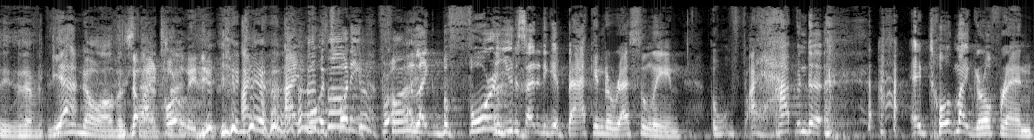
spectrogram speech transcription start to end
and everything. Yeah, you know all the stuff. No, I totally right? do. You do. I, well, it's funny. For, funny. like before you decided to get back into wrestling, I happened to. I told my girlfriend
